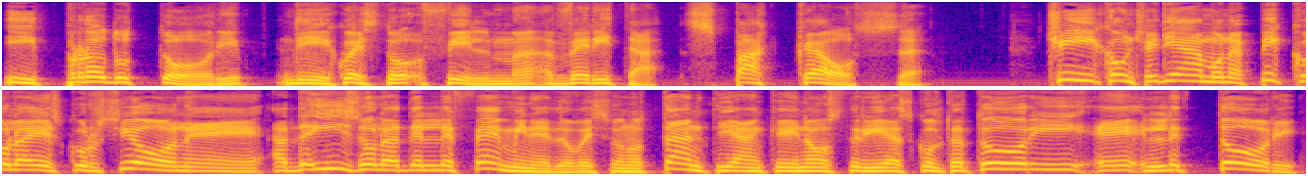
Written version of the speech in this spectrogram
i produttori di questo film Verità Spacca Os. Ci concediamo una piccola escursione ad Isola delle Femmine, dove sono tanti anche i nostri ascoltatori e lettori.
